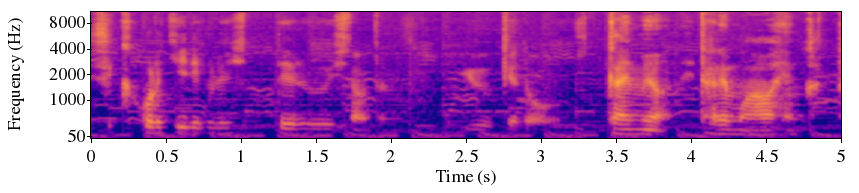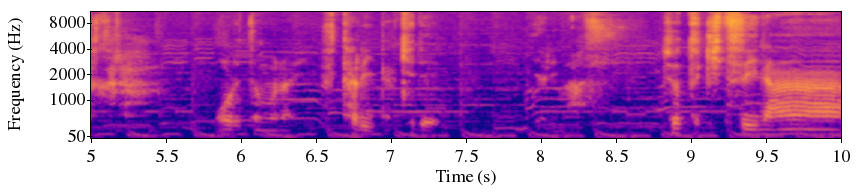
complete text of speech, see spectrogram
せっかくこれ聞いてくれてる人のために言うけど、1回目はね、誰も会わへんかったから、俺と村井2人だけでやります。ちょっときついな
